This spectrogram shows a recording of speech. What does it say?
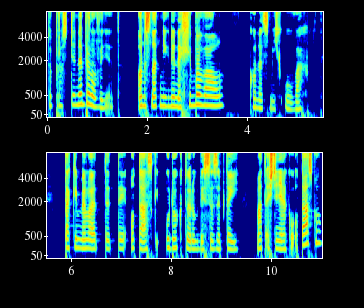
to prostě nebylo vidět. On snad nikdy nechyboval. Konec mých úvah. Taky milujete ty otázky u doktoru, kdy se zeptají, máte ještě nějakou otázku?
